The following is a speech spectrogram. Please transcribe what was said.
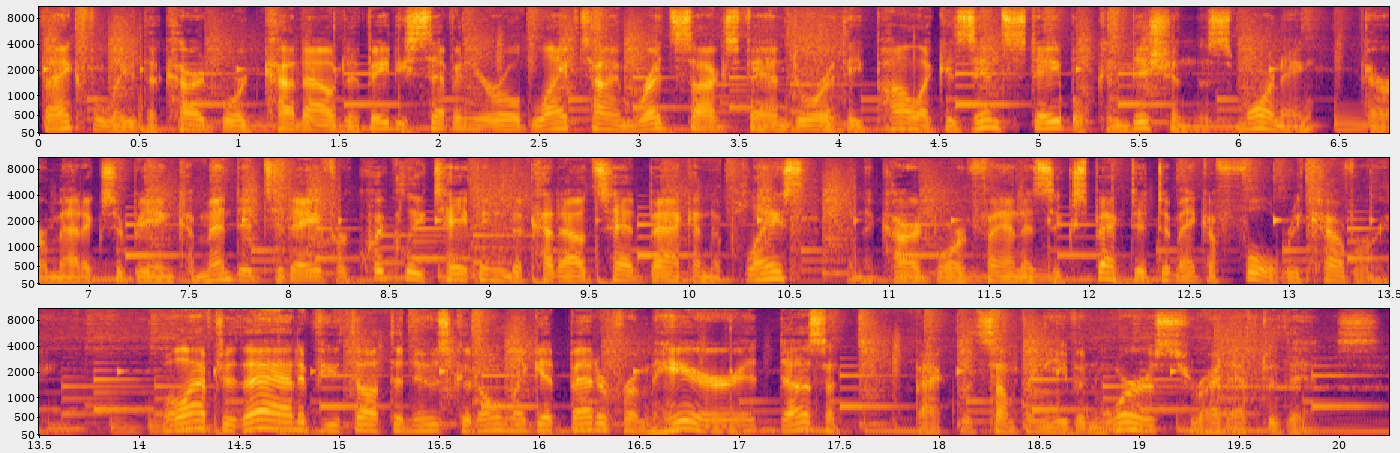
Thankfully, the cardboard cutout of 87 year old lifetime Red Sox fan Dorothy Pollock is in stable condition this morning. Paramedics are being commended today for quickly taping the cutout's head back into place, and the cardboard fan is expected to make a full recovery. Well, after that, if you thought the news could only get better from here, it doesn't. Back with something even worse right after this.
